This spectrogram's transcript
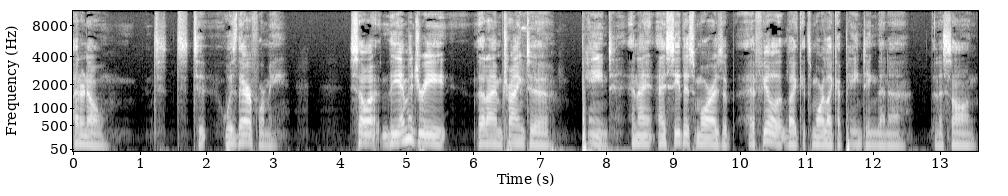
I don't know, to, was there for me. So uh, the imagery that I'm trying to paint, and I, I see this more as a, I feel like it's more like a painting than a than a song.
